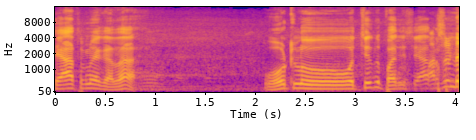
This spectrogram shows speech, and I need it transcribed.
శాతమే కదా. ఓట్లు వచ్చింది పది శాతం.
